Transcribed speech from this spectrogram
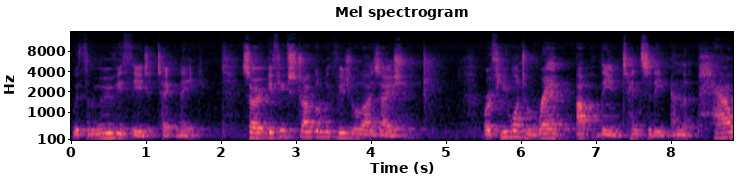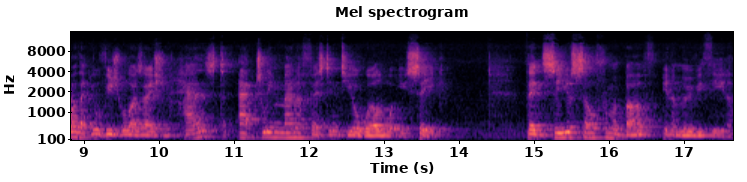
with the movie theatre technique. So if you've struggled with visualization, or if you want to ramp up the intensity and the power that your visualization has to actually manifest into your world what you seek, then see yourself from above in a movie theatre.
